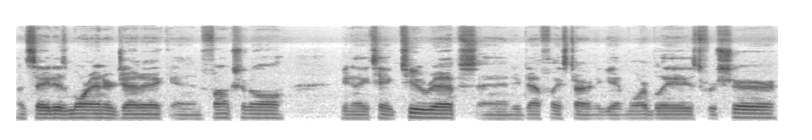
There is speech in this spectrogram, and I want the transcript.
Let's say it is more energetic and functional. You know, you take two rips and you're definitely starting to get more blazed for sure.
